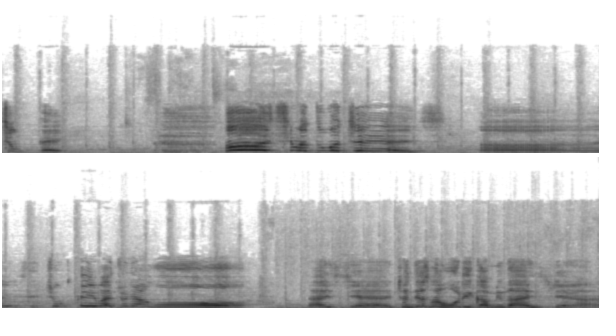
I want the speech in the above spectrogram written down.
죽대 아 씨발 두 번째 아 죽대만 주냐고 아씨 전재산 오리 갑니다 아씨 아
